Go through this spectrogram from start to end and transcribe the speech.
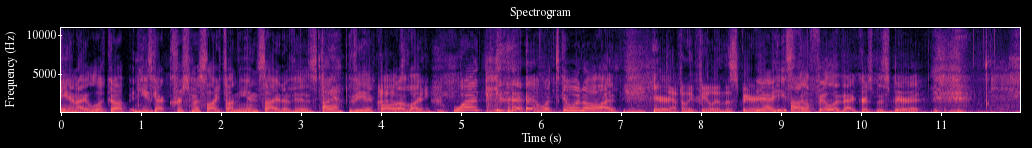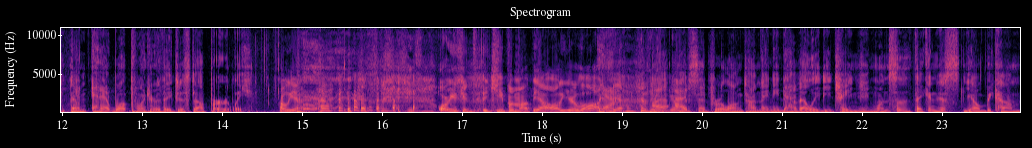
and I look up, and he's got Christmas lights on the inside of his Oh, yeah. vehicle, Oh, and I'm like, what? What's going on here? Definitely feeling the spirit. Yeah, he's Huh. still feeling that Christmas spirit. and and at what point are they just up early? Oh yeah, or you could keep them up, yeah, all year long. Yeah, there you I, I've said for a long time they need to have LED changing ones so that they can just you know become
